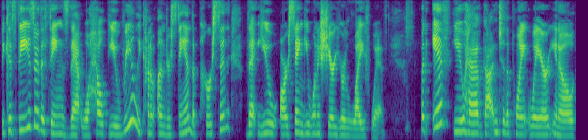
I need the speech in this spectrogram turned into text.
because these are the things that will help you really kind of understand the person that you are saying you want to share your life with. But if you have gotten to the point where, you know,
